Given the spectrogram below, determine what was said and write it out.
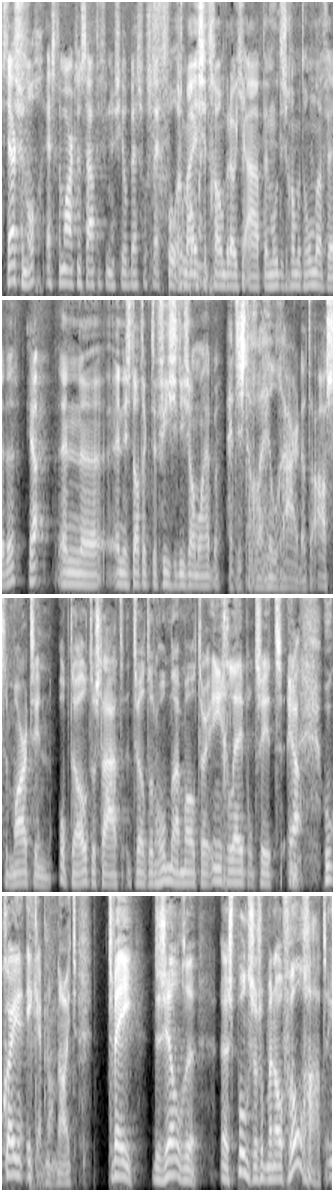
Sterker nog, Aston Martin staat er financieel best wel slecht voor. Volgens mij het is het gewoon broodje aap en moeten ze gewoon met Honda verder. Ja, En, eh, en is dat ook de visie die ze allemaal hebben. Het is toch wel heel raar dat de Aston Martin op de auto staat, terwijl er een Honda-motor ingelepeld zit. En Ja. hoe kan je... Ik heb nog nooit twee dezelfde eh, sponsors op mijn overal gehad. Ik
